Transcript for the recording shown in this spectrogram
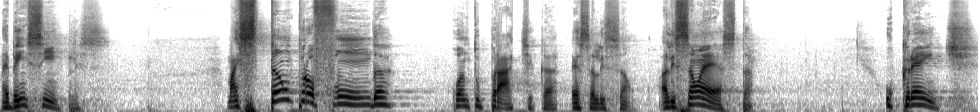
é bem simples, mas tão profunda quanto prática essa lição. A lição é esta o crente,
